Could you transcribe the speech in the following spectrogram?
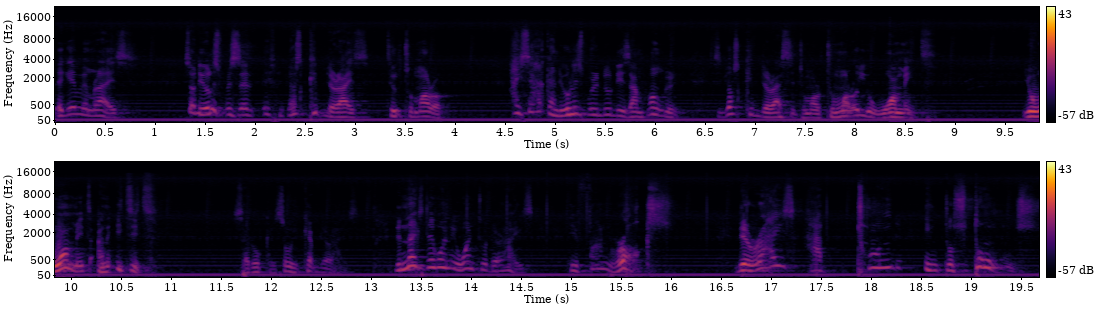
They gave him rice. So the Holy Spirit said, just keep the rice till tomorrow. I said, how can the Holy Spirit do this? I'm hungry. He said, just keep the rice till tomorrow. Tomorrow you warm it. You warm it and eat it. He said, okay. So he kept the rice. The next day when he went to the rice, he found rocks. The rice had turned into stones.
